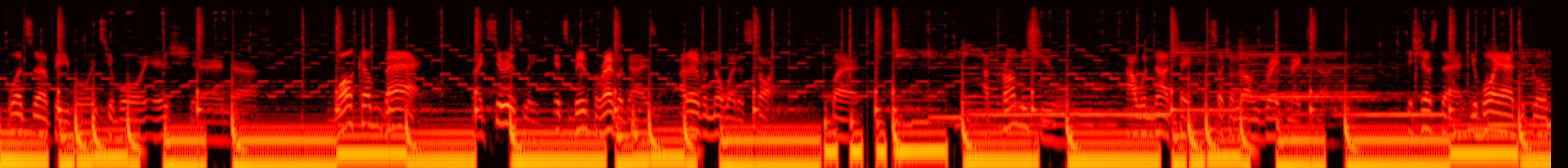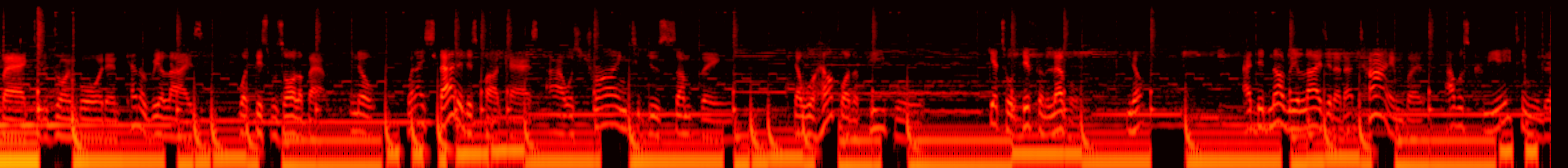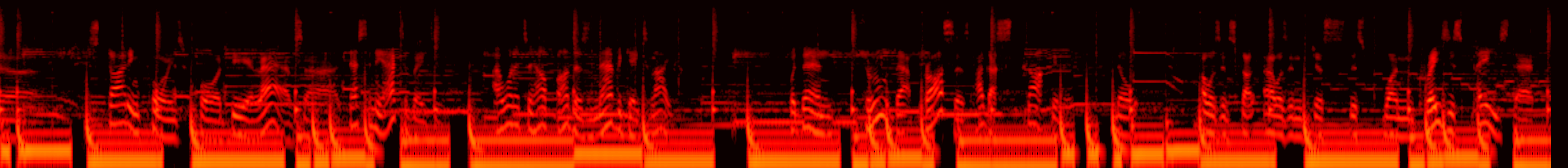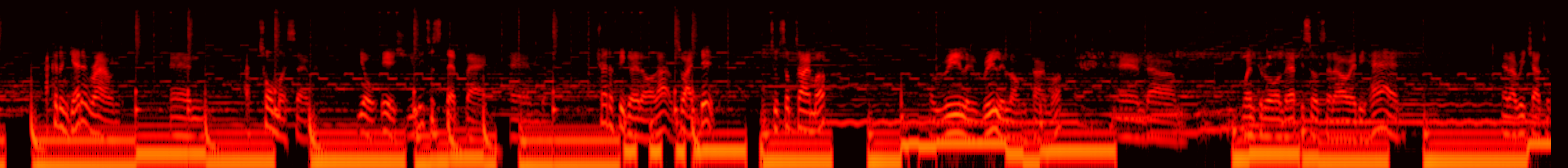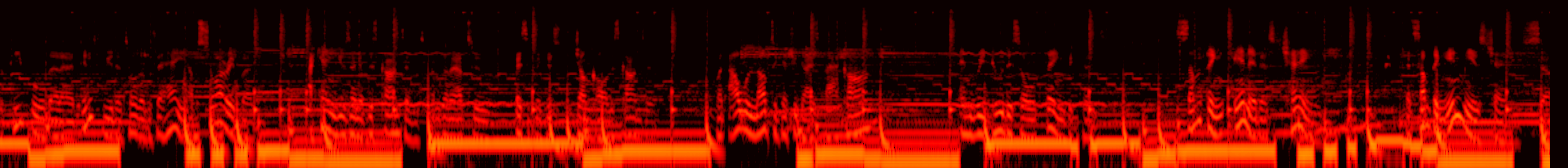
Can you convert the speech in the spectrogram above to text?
What's up, people? It's your boy Ish, and uh, welcome back. Like, seriously, it's been forever, guys. I don't even know where to start, but I promise you. I would not take such a long break next time. It's just that your boy had to go back to the drawing board and kind of realize what this was all about. You know, when I started this podcast, I was trying to do something that will help other people get to a different level. You know, I did not realize it at that time, but I was creating the starting points for DA Labs. Uh, Destiny Activators. I wanted to help others navigate life. But then through that process, I got stuck in it. You know, I was in stuck I was in just this one crazy space that I couldn't get around. And I told myself, yo, Ish, you need to step back and uh, try to figure it all out. So I did. Took some time off. A really, really long time off. And um, went through all the episodes that I already had. And I reached out to the people that I had interviewed and told them to say, hey, I'm sorry, but I can't use any of this content. I'm to have to basically just junk all this content. But I would love to get you guys back on and redo this whole thing because something in it has changed. And something in me has changed. So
